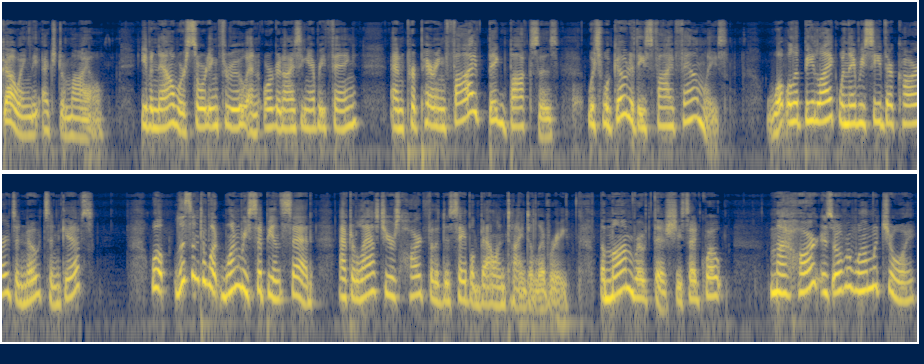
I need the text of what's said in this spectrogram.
going the extra mile. Even now, we're sorting through and organizing everything and preparing five big boxes which will go to these five families. What will it be like when they receive their cards and notes and gifts? Well, listen to what one recipient said after last year's Heart for the Disabled Valentine delivery. The mom wrote this. She said, quote, My heart is overwhelmed with joy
